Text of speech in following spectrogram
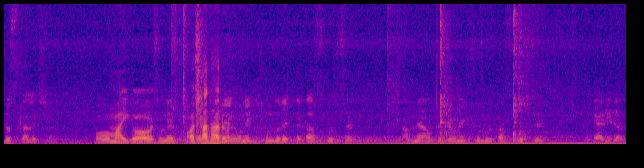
জোস কালেকশন ও মাই গড অসাধারণ। অনেক সুন্দর একটা কাজ করছে। সামনে আউটলেটে অনেক সুন্দর কাজ করছে। এটা অ্যাডিডাস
